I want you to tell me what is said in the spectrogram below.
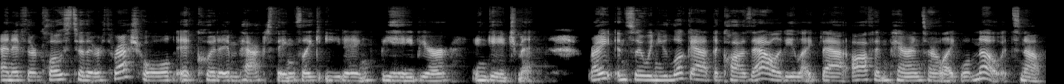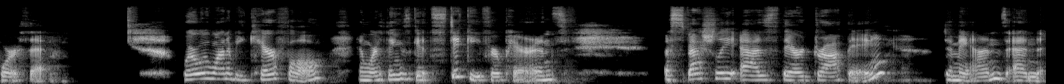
And if they're close to their threshold, it could impact things like eating, behavior, engagement, right? And so when you look at the causality like that, often parents are like, well, no, it's not worth it. Where we want to be careful and where things get sticky for parents, especially as they're dropping demands and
